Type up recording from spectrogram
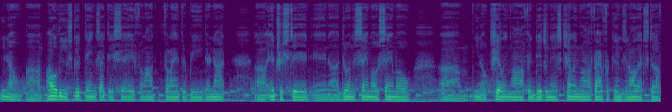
you know um, all these good things like they say philanthropy they're not uh, interested in uh, doing the same old same old um, you know killing off indigenous killing off africans and all that stuff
